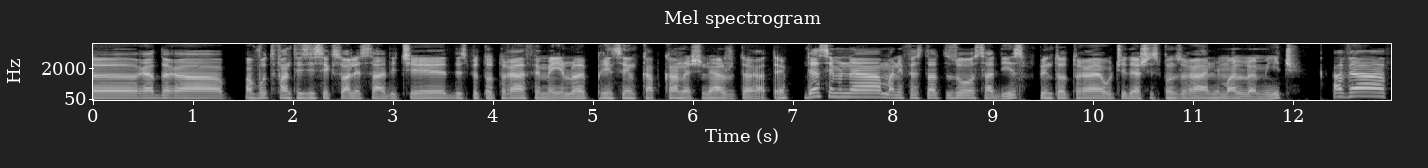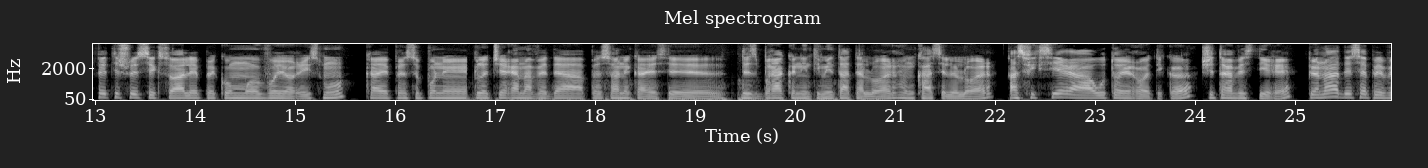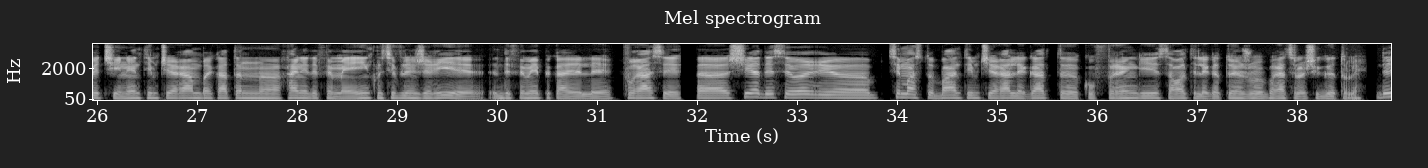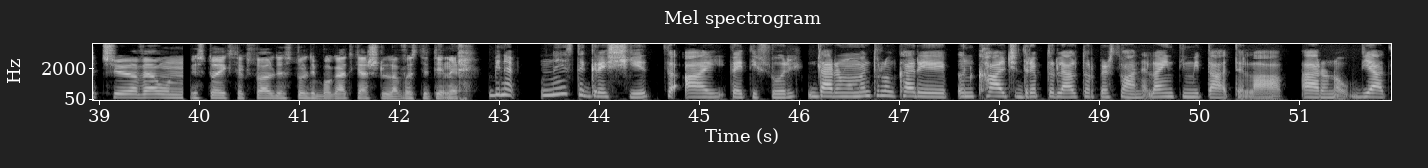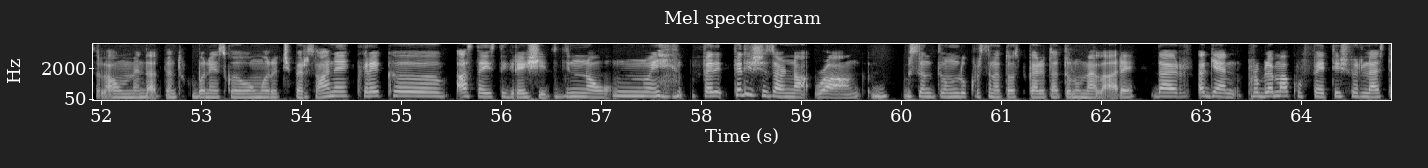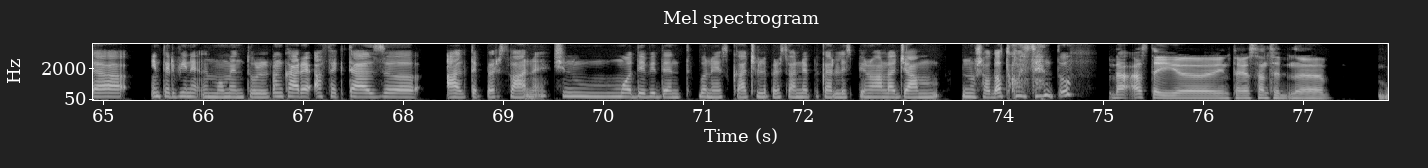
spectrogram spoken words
Radar a avut fantezii sexuale sadice despre torturarea femeilor prinse în capcană și neajutorate. De asemenea, a manifestat zoosadism prin torturarea, uciderea și spânzurarea animalelor mici, avea fetișuri sexuale precum voyeurismul, care presupune plăcerea în a vedea persoane care se dezbracă în intimitatea lor, în casele lor, asfixierea autoerotică și travestire, piona adesea pe vecine în timp ce era îmbrăcat în uh, haine de femei, inclusiv lenjerie de femei pe care le furase uh, și adeseori uh, se masturba în timp ce era legat cu frânghii sau alte legături în jurul brațelor și gâtului. Deci avea un istoric sexual destul de bogat chiar și la vârste tineri. Bine, nu este greșit să ai fetișuri, dar în momentul în care încalci drepturile altor persoane la intimitate, la I don't know, viață la un moment dat pentru că bănuiesc că omorât și persoane, cred că asta este greșit. Din nou, nu e, fetishes are not wrong. Sunt un lucru sănătos pe care toată lumea l are. Dar, again, problema cu fetișurile astea intervine în momentul în care afectează alte persoane și în mod evident bănuiesc că acele persoane pe care le spinua la geam nu și-au dat consentul. Da, asta e uh, interesantă uh,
